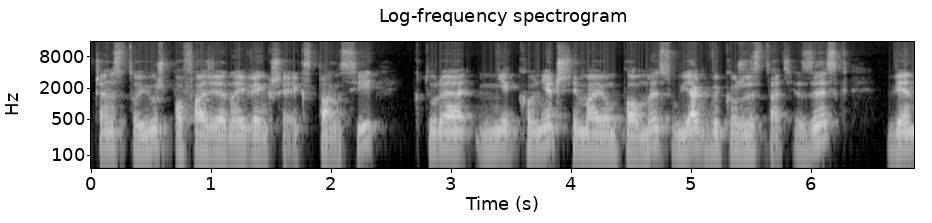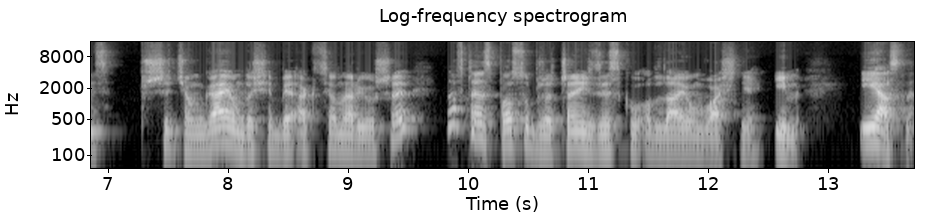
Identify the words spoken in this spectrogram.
często już po fazie największej ekspansji, które niekoniecznie mają pomysł, jak wykorzystać zysk, więc przyciągają do siebie akcjonariuszy no w ten sposób, że część zysku oddają właśnie im. I jasne,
